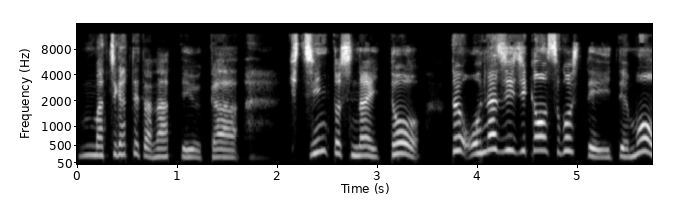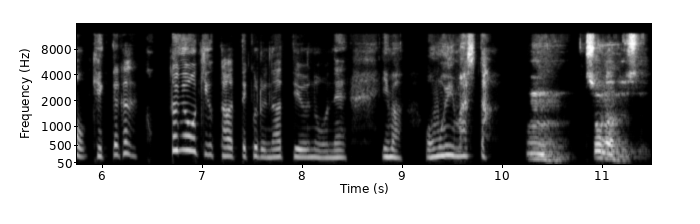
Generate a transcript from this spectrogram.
間違ってたなっていうか、きちんとしないと、同じ時間を過ごしていても、結果が本当に大きく変わってくるなっていうのをね、今思いました。うん、そうなんです。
